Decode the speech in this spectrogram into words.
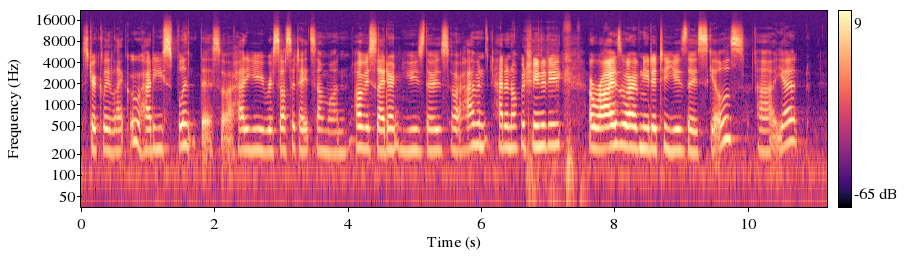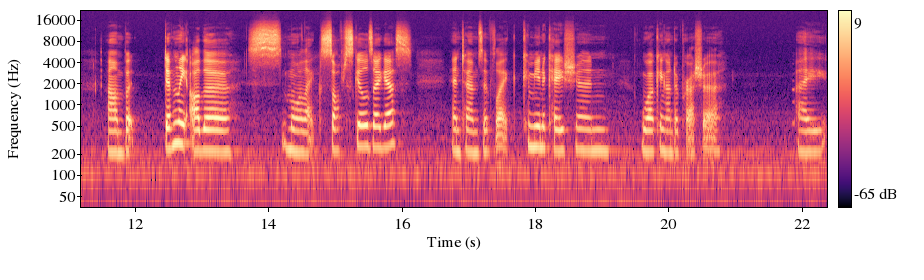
strictly like, oh, how do you splint this or how do you resuscitate someone? Obviously, I don't use those or I haven't had an opportunity arise where I've needed to use those skills uh, yet. Um, but definitely other more like soft skills, I guess, in terms of like communication, working under pressure. I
